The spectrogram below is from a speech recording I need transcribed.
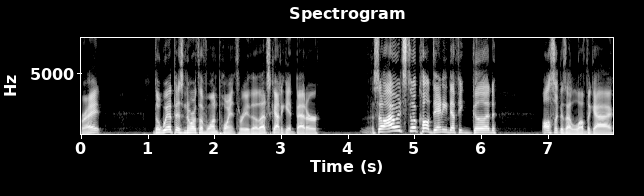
right? The whip is north of 1.3 though. That's got to get better. So I would still call Danny Duffy good, also because I love the guy.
